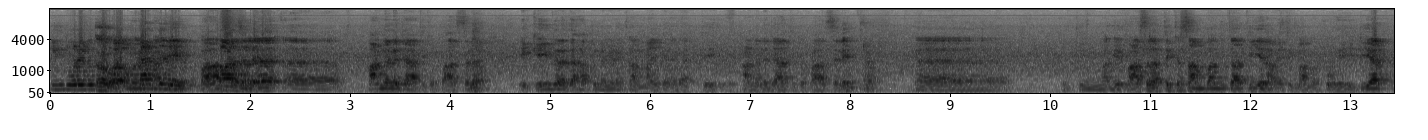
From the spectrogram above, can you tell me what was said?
පින්තූරයක තිබ්බා. මොකක්ද මේ පාසල පන්නල ජාතික පාසල එකේ ඉඳලා 13 වෙනකම්ම ඉගෙන ගත්තේ පන්නල ජාතික පාසලේ. ඉතින් මගේ පාසලත් එක්ක සම්බන්ධතා තියෙනවා. ඉතින් මම කොහේ හිටියත්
